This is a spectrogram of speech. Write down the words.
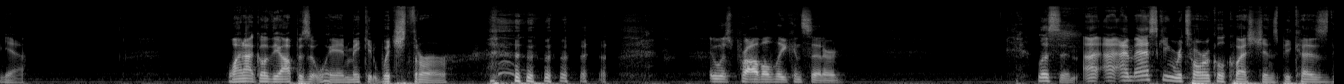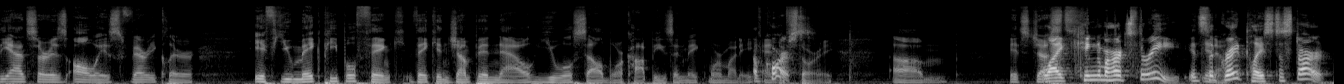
Yeah. Why not go the opposite way and make it Witch Thrower? It was probably considered. Listen, I, I'm asking rhetorical questions because the answer is always very clear. If you make people think they can jump in now, you will sell more copies and make more money. Of End course. story. Um, it's just like Kingdom Hearts 3. It's a know. great place to start.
